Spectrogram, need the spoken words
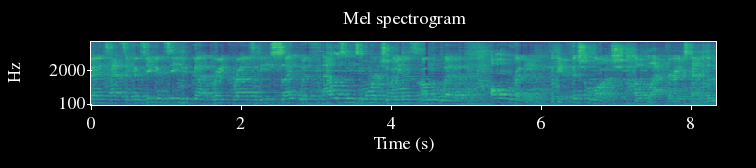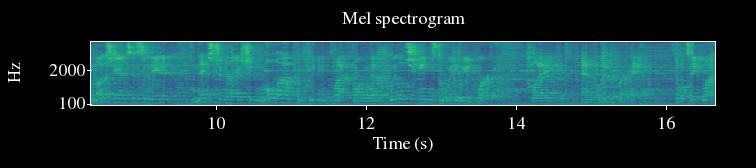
Fantastic. As you can see, we've got great crowds at each site with thousands more joining us on the web, all ready for the official launch of BlackBerry 10, the much anticipated next generation mobile computing platform that will change the way we work, play, and live. But hey, don't take my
